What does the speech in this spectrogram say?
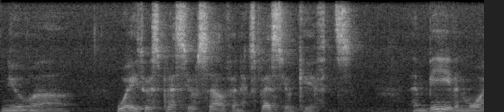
new uh, way to express yourself and express your gifts, and be even more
